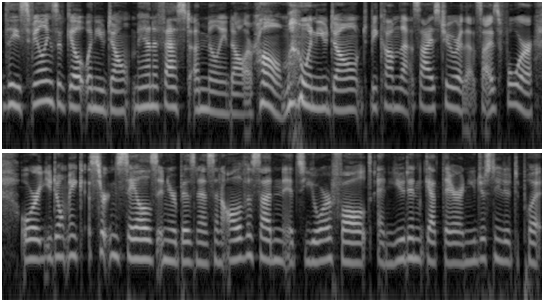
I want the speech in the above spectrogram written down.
these feelings of guilt when you don't manifest a million dollar home, when you don't become that size two or that size four, or you don't make certain sales in your business, and all of a sudden it's your fault and you didn't get there and you just needed to put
